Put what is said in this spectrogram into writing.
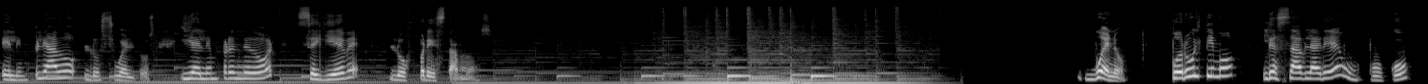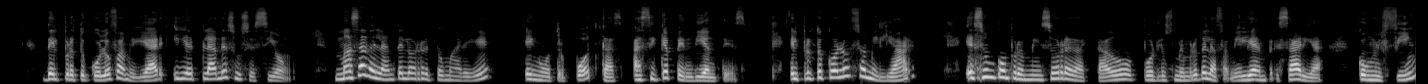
el empleado los sueldos y el emprendedor se lleve los préstamos. Bueno, por último, les hablaré un poco del protocolo familiar y el plan de sucesión. Más adelante lo retomaré en otro podcast, así que pendientes. El protocolo familiar es un compromiso redactado por los miembros de la familia empresaria con el fin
